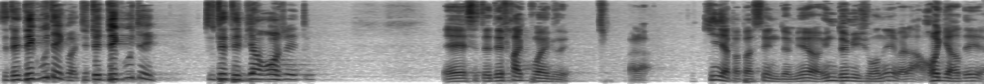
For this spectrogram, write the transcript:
T'étais dégoûté, quoi. T'étais dégoûté. Tout était bien rangé et tout. Et c'était defrag.exe. Voilà. Qui n'y a pas passé une demi-heure, une demi-journée, voilà, regarder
